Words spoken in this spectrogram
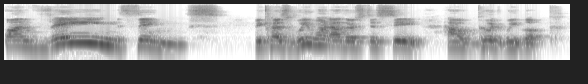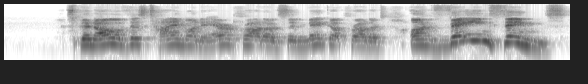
on vain things because we want others to see how good we look. Spend all of this time on hair products and makeup products, on vain things,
